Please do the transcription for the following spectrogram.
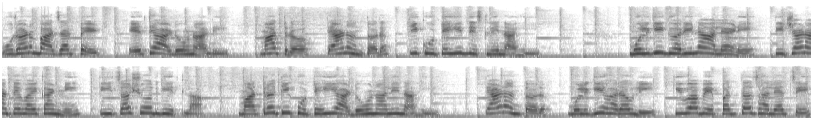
उरण बाजारपेठ येथे आढळून आली. मात्र त्यानंतर ती कुठेही दिसली नाही. मुलगी घरी न आल्याने तिच्या नातेवाईकांनी तिचा शोध घेतला. मात्र ती कुठेही आढळून आली नाही. त्यानंतर मुलगी हरवली किंवा बेपत्ता झाल्याचे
